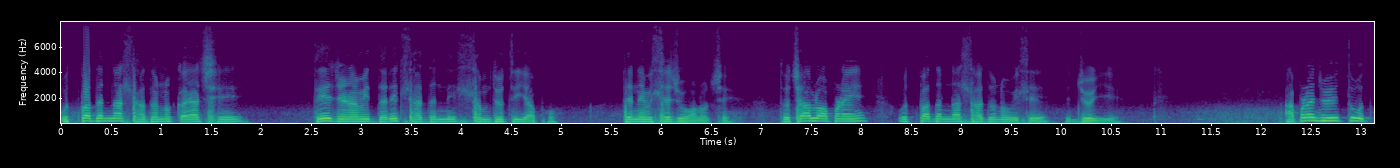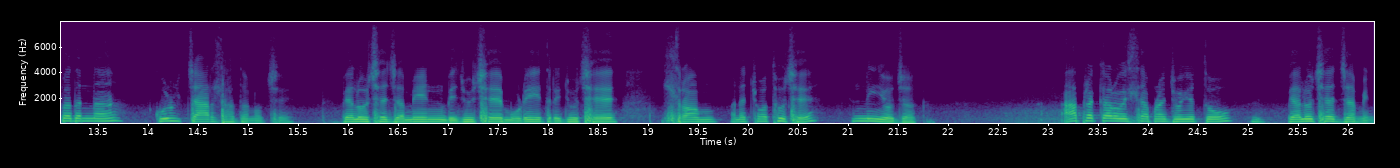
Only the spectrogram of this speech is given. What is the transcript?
ઉત્પાદનના સાધનો કયા છે તે જણાવી દરેક સાધનની સમજૂતી આપો. તેને વિશે જોવાનું છે. તો ચાલો આપણે ઉત્પાદનના સાધનો વિશે જોઈએ. આપણે જોઈએ તો ઉત્પાદનના કુલ ચાર સાધનો છે. પહેલું છે જમીન, બીજું છે મૂડી, ત્રીજું છે શ્રમ અને ચોથું છે નિયોજક. આ પ્રકારો વિશે આપણે જોઈએ તો પહેલું છે જમીન.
